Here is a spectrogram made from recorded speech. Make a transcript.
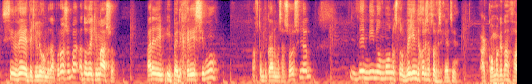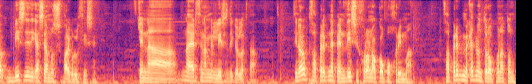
Συνδέεται και λίγο με τα πρόσωπα, να το δοκιμάσω. Άρα είναι υπερχρήσιμο αυτό που κάνουμε στα social. Δεν είναι ο μόνος τρόπος. Δεν γίνεται χωρίς αυτό φυσικά, έτσι. Ακόμα και όταν θα μπει στη διαδικασία όμως να σε παρακολουθήσει και να, να έρθει να μιλήσετε και όλα αυτά. Την ώρα που θα πρέπει να επενδύσει χρόνο, κόπο, χρήμα, θα πρέπει με κάποιον τρόπο να τον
